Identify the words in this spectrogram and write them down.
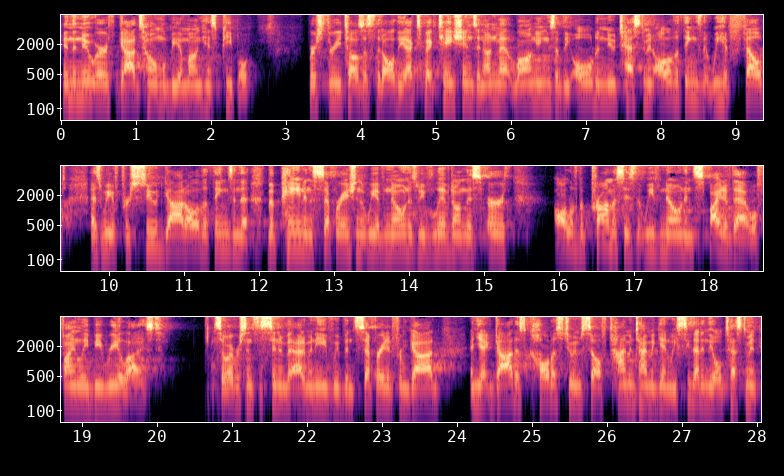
in the new earth, God's home will be among his people. Verse 3 tells us that all the expectations and unmet longings of the Old and New Testament, all of the things that we have felt as we have pursued God, all of the things and the, the pain and the separation that we have known as we've lived on this earth, all of the promises that we've known in spite of that will finally be realized. So, ever since the sin of Adam and Eve, we've been separated from God. And yet God has called us to himself time and time again. We see that in the Old Testament,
